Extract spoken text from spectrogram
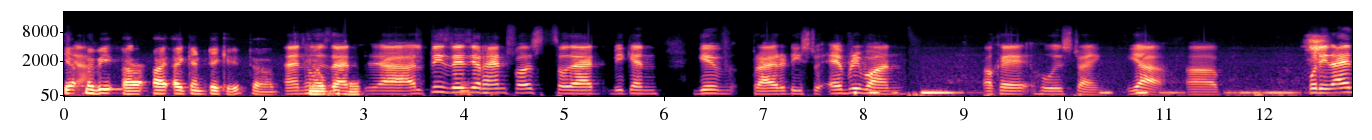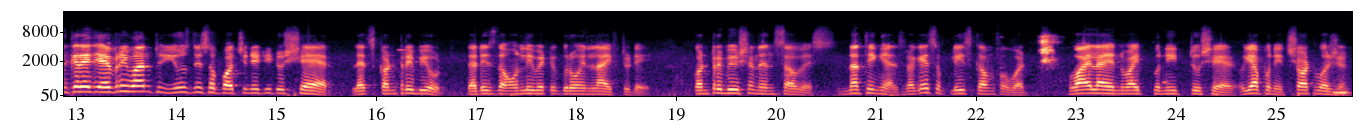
yeah, yeah. maybe uh, I, I can take it. Uh, and who no, is that? Yeah, please raise your hand first so that we can give priorities to everyone. Okay, who is trying? Yeah, uh, Puneet, I encourage everyone to use this opportunity to share. Let's contribute. That is the only way to grow in life today. Contribution and service, nothing else. Okay, so please come forward while I invite Puneet to share. Yeah, Puneet, short version.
